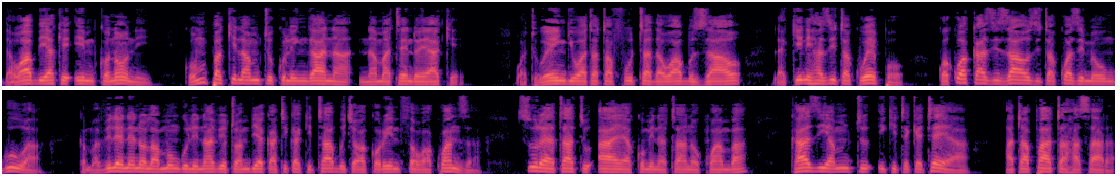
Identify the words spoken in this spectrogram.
dhawabu yake i mkononi kumpa kila mtu kulingana na matendo yake. Watu wengi watatafuta dhawabu zao lakini hazitakuwepo kwa kuwa kazi zao zitakuwa zimeungua kama vile neno la mungu linavyotwambia katika kitabu cha wakorintho wa kwanza sura ya tatu aya ya 15 kwamba kazi ya mtu ikiteketea atapata hasara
